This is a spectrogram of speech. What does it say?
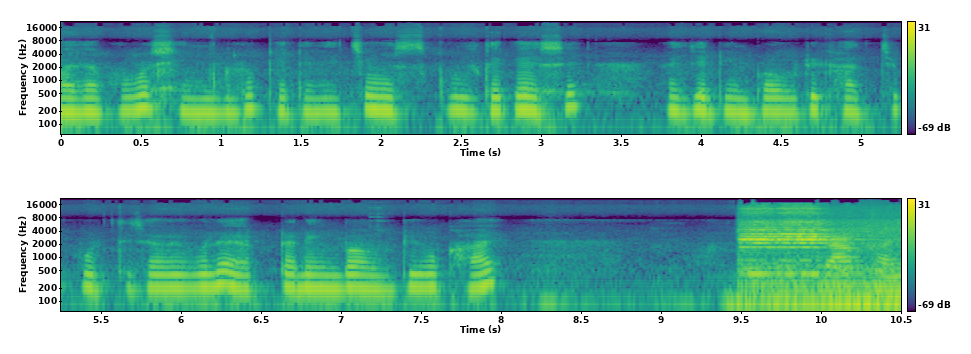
ভাজা করব, শিমগুলো কেটে নিচ্ছি। ও স্কুল থেকে এসে এই যে ডিম পাউরুটি খাচ্ছে, পড়তে যাবে বলে একটা ডিম পাউরুটিও খায়। চা খাই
